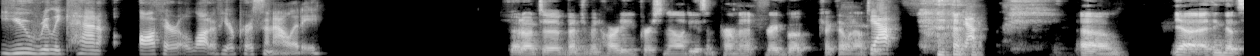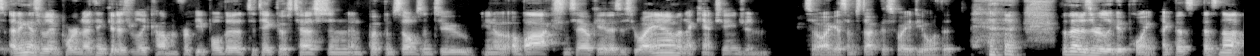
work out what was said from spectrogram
you really can author a lot of your personality. Shout out to Benjamin Hardy. Personality isn't permanent. Great book. Check that one out too. Yeah. Yeah. um, yeah, I think that's I think that's really important. I think it is really common for people to to take those tests and, and put themselves into, you know, a box and say, okay, this is who I am and I can't change and so I guess I'm stuck this way, deal with it. but that is a really good point. Like that's that's not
